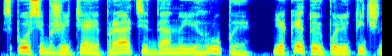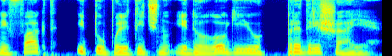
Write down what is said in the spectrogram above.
спосіб життя і праці даної групи, яке той політичний факт і ту політичну ідеологію предрішає.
